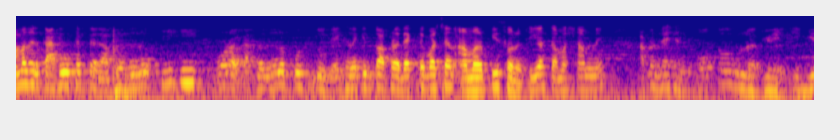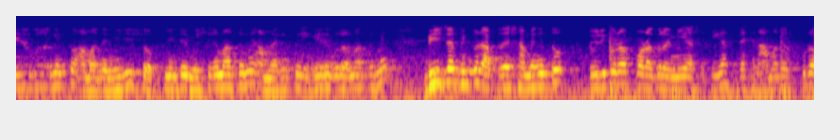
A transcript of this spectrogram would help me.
আমাদের কাটিং সেক্টরে আপনাদের জন্য কি কি প্রোডাক্ট আপনাদের জন্য প্রস্তুত হয়েছে। এখানে কিন্তু আপনারা দেখতে পাচ্ছেন আমার পিছনে, ঠিক আছে? আমার সামনে আপনারা দেখেন কতগুলো এই কিন্তু আমাদের নিজস্ব প্রিন্টের মেশিনের মাধ্যমে আমরা কিন্তু এই মাধ্যমে ডিজিটাল প্রিন্ট করে আপনাদের সামনে কিন্তু তৈরি করা প্রোডাক্টগুলো নিয়ে আসি, ঠিক আছে? দেখেন আমাদের পুরো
